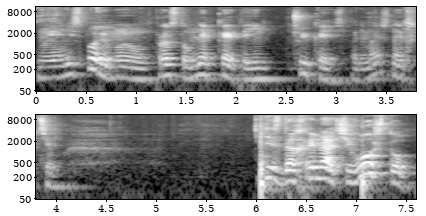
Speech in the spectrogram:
Ну, я не спорю, ну, просто у меня какая-то чуйка есть, понимаешь, на эту тему. Есть до хрена чего, что,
